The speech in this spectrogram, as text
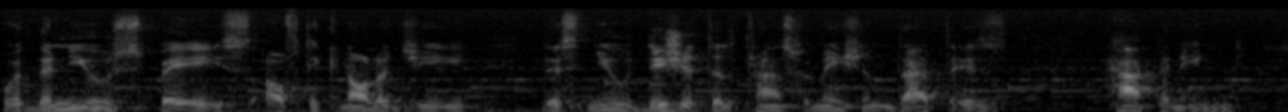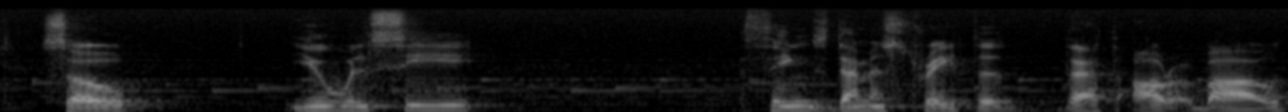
with the new space of technology, this new digital transformation that is happening. So you will see things demonstrated that are about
